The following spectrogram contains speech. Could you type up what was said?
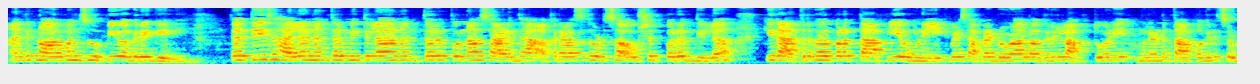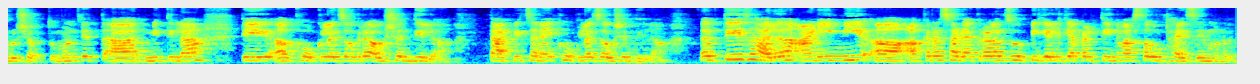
आणि ती नॉर्मल झोपी वगैरे गेली. तर ते झालं नंतर मी तिला नंतर पुन्हा साडे दहा अकरा वाजता थोडंसं औषध परत दिलं की रात्रभर परत ताप येऊ नये. एक वेळेस आपल्या डोळा वगैरे लागतो आणि मुलांना ताप वगैरे चढू शकतो. म्हणून ते ता- मी तिला ते खोकल्याचं वगैरे औषध दिलं. तापीचं नाही खोकल्याचं औषध दिलं. तर ते झालं आणि मी अकरा साडे अकराला झोपी गेली की आपल्याला तीन वाजता उठायचंय म्हणून.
